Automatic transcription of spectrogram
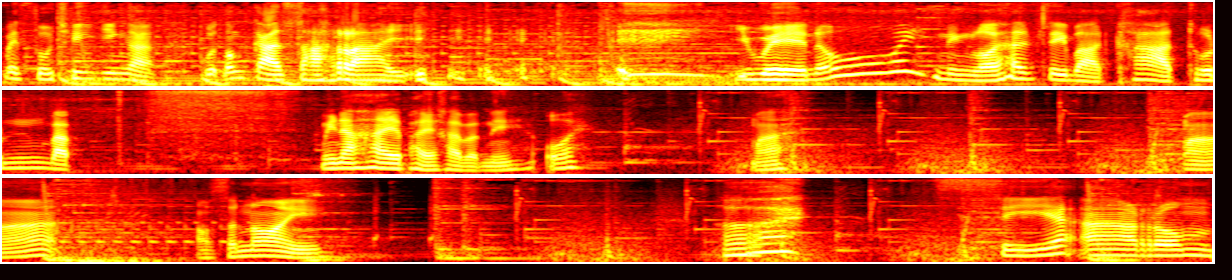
เป็นซูชิจริงๆอะกูต้องการสาหร่ายอีเวนโอ้ย154บาทขาดทุนแบบ ไม่น่าให้อภัยค่ะแบบนี้ โอ้ยมา มา เอาซะหน่อย เฮ้ย เสียอารมณ์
